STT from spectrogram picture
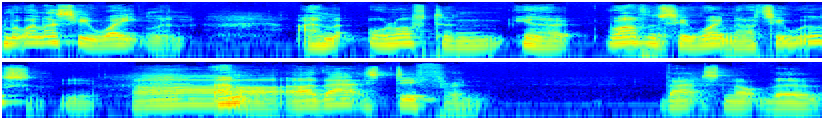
But when I see Wakeman, I'm all often, you know, rather than seeing Wakeman, I see Wilson. Yeah. Ah, Um, ah, that's different. That's not the.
